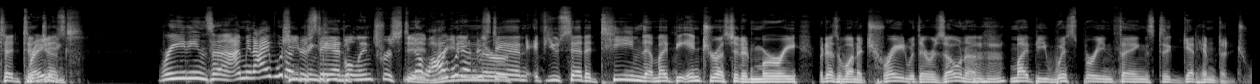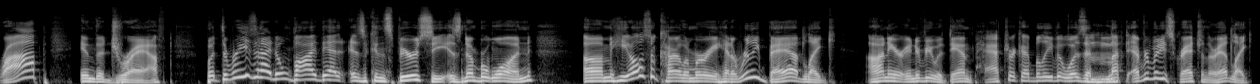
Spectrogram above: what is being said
to, to Ratings. just ratings? Uh, I mean, I would Keeping understand people interested, No, I would reading their- understand if you said a team that might be interested in Murray but doesn't want to trade with Arizona Mm-hmm. might be whispering things to get him to drop in the draft. But the reason I don't buy that as a conspiracy is number one, um, he also Kyler Murray had a really bad like on-air interview with Dan Patrick, I believe it was, that Mm-hmm. left everybody scratching their head like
